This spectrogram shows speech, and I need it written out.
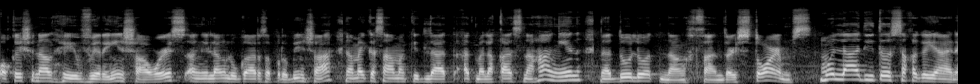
occasional heavy rain showers ang ilang lugar sa probinsya na may kasamang kidlat at malakas na hangin na dulot ng thunderstorms. Mula dito sa Cagayan,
